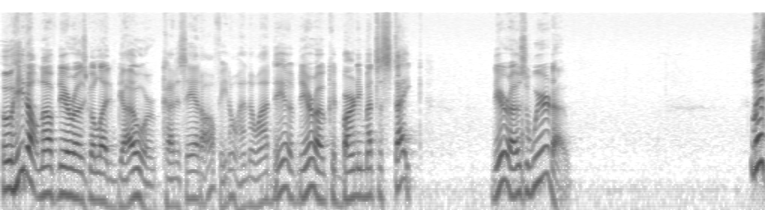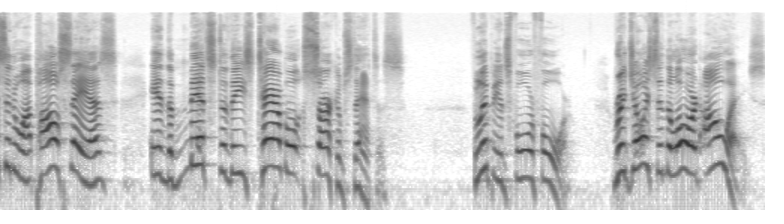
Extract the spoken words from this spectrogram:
who he don't know if Nero's going to let him go or cut his head off. He don't have no idea if Nero could burn him at the stake. Nero's a weirdo. Listen to what Paul says in the midst of these terrible circumstances. Philippians 4 4. Rejoice in the Lord always.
